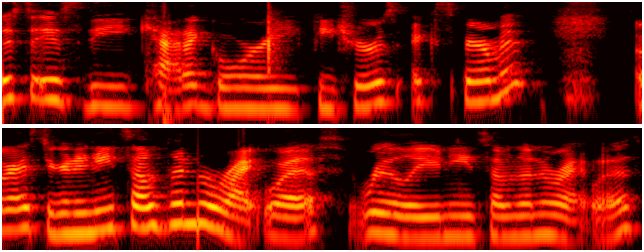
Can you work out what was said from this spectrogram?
This is the category features experiment. Okay, so you're going to need something to write with. Really, you need something to write with.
